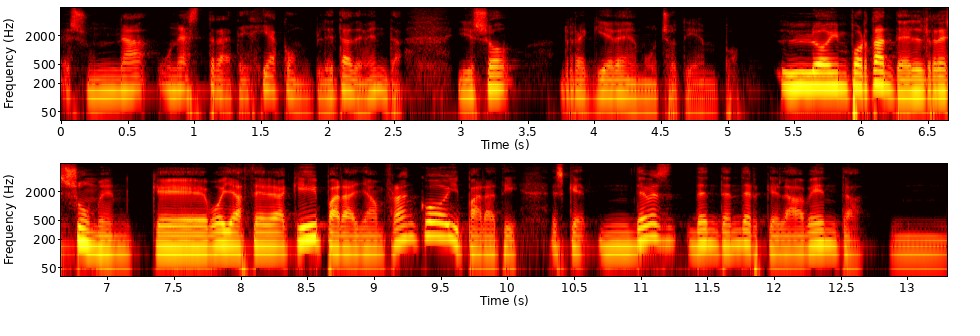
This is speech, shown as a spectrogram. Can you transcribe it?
es una, una estrategia completa de venta y eso requiere mucho tiempo. Lo importante, el resumen que voy a hacer aquí para Gianfranco y para ti, es que debes de entender que la venta mm,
